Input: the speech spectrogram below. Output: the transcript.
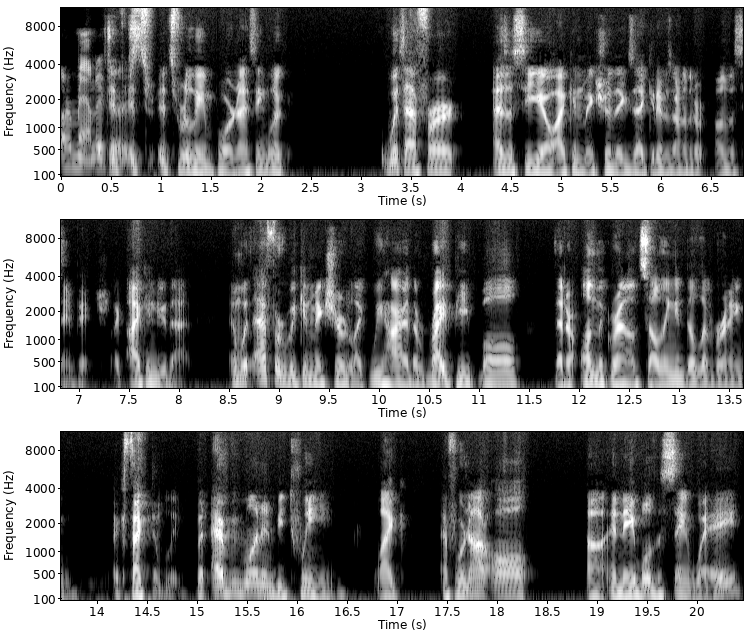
our managers. It, it's it's really important. I think look, with effort as a CEO, I can make sure the executives are on the on the same page. Like I can do that, and with effort, we can make sure like we hire the right people that are on the ground selling and delivering effectively. But everyone in between, like if we're not all uh, enabled the same way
